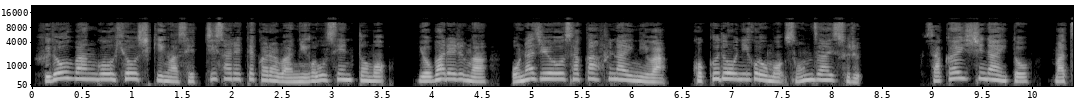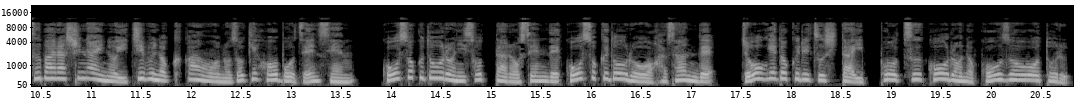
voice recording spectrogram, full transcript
不動番号標識が設置されてからは2号線とも呼ばれるが、同じ大阪府内には国道2号も存在する。堺市内と松原市内の一部の区間を除きほぼ全線、高速道路に沿った路線で高速道路を挟んで上下独立した一方通行路の構造をとる。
